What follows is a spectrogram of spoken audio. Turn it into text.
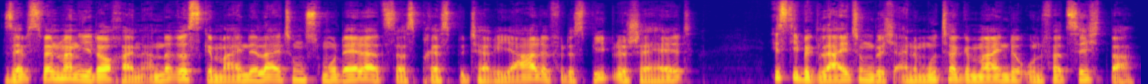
Selbst wenn man jedoch ein anderes Gemeindeleitungsmodell als das presbyteriale für das biblische hält, ist die Begleitung durch eine Muttergemeinde unverzichtbar.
